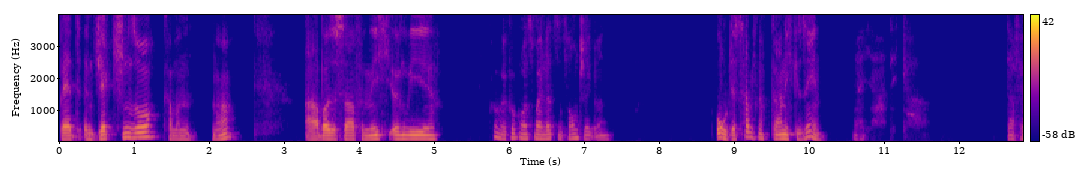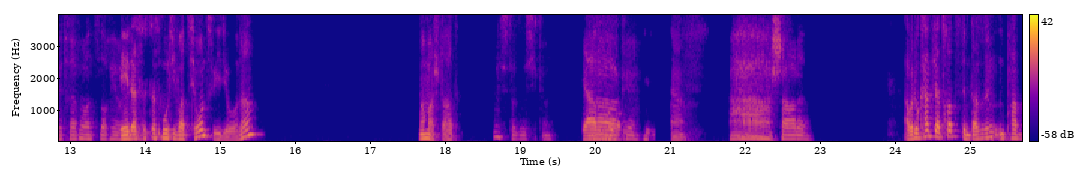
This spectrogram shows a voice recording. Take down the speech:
Bad Injection so, kann man, ne? Aber das sah für mich irgendwie, Komm, wir gucken uns mal den letzten Formcheck an. oh, das habe ich noch gar nicht gesehen. Ja, ja, Digga. Dafür treffen wir uns doch hier Nee, das ist das Motivationsvideo, oder? Mach mal Start. Weiß ich tatsächlich nicht. Ja, Ah, okay. Ja. Ah, schade. Aber du kannst ja trotzdem, da sind ein paar.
